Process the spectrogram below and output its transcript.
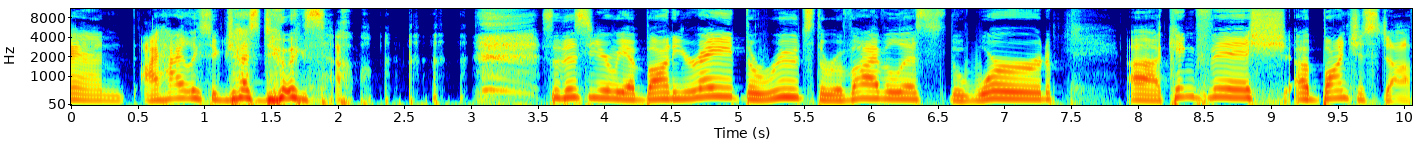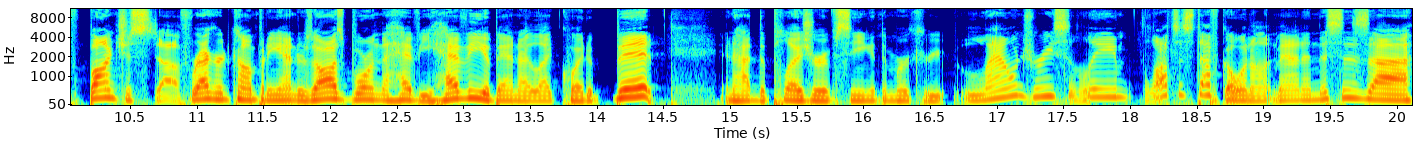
And I highly suggest doing so. so this year we have Bonnie Raitt, The Roots, The Revivalists, The Word, uh, Kingfish, a bunch of stuff, bunch of stuff. Record company Anders Osborne, The Heavy Heavy, a band I like quite a bit, and had the pleasure of seeing at the Mercury Lounge recently. Lots of stuff going on, man. And this is uh,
